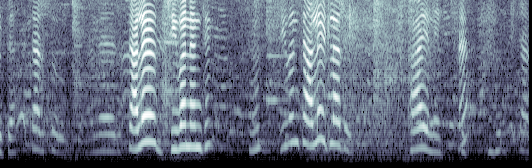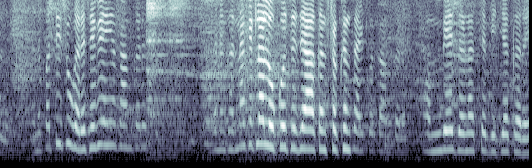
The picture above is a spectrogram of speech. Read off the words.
રૂપિયા. ચારસો રૂપિયા. ચાલે જીવન એનથી જીવન ચાલે એટલાથી? થાય નહીં. હે? ચાલો. અને પતિ શું કરે? છે બી અહીંયા કામ કરે છે. અને ઘરના કેટલા લોકો છે જે આ કન્સ્ટ્રક્શન સાઇટ પર કામ કરે? અમે બે જણા છે બીજા કરે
